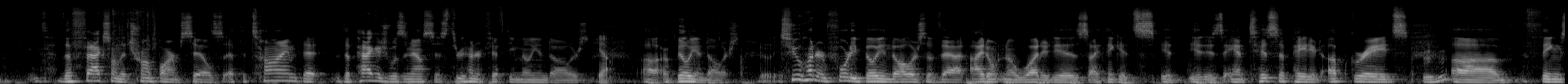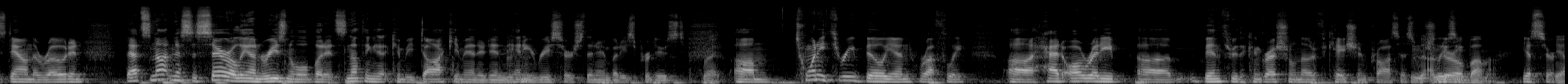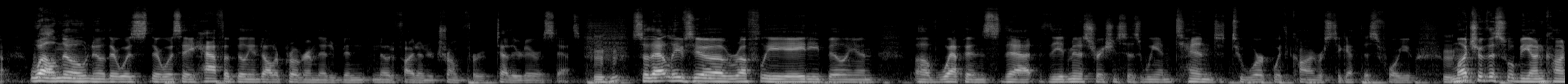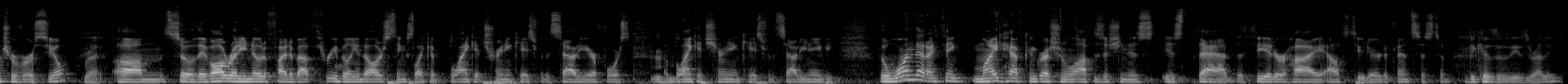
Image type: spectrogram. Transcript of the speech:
the facts on the Trump arms sales, at the time that the package was announced as $350 million. Yeah. Uh, or billion dollars. $240 billion of that, I don't know what it is. I think it's, it, it is anticipated upgrades, Mm-hmm. um, things down the road. And that's not necessarily unreasonable, but it's nothing that can be documented in any research that anybody's produced. Mm-hmm. Right. Um, 23 billion, roughly, uh, had already uh, been through the congressional notification process. which Under you- Obama. Yes, sir. Yeah. Well, no, no. There was there was a half a billion dollar program that had been notified under Trump for tethered aerostats. Mm-hmm. So that leaves you uh, roughly 80 billion of weapons that the administration says we intend to work with Congress to get this for you. Much of this will be uncontroversial. Right. Um, so they've already notified about $3 billion, things like a blanket training case for the Saudi Air Force, a blanket training case for the Saudi Navy. The one that I think might have congressional opposition is, is THAAD, the Theater High Altitude Air Defense System Because of the Israelis?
